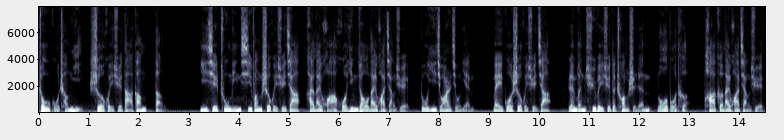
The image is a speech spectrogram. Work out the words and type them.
周谷成译《社会学大纲》等。一些著名西方社会学家还来华或应邀来华讲学，如1929年，美国社会学家、人文趣味学的创始人罗伯特·帕克来华讲学，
